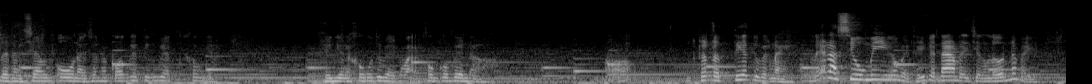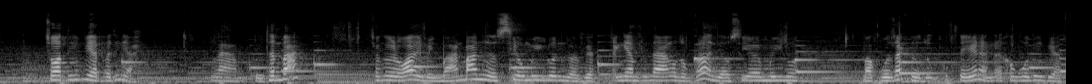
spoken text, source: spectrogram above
Đây là xem ô này xem nó có cái tiếng Việt không nhỉ? Hình như là không có tiếng Việt các bạn không có vn. đó. Rất là tiếc cái việc này. Lẽ là Xiaomi không phải thấy Việt Nam là thị trường lớn nó phải cho tiếng Việt vào chứ nhỉ? Làm tủi thân vãi cho cái đó thì mình bán bao nhiêu Xiaomi luôn người Việt anh em chúng ta cũng dùng rất là nhiều Xiaomi luôn. Mà cuốn sách sử dụng quốc tế này nó không có tiếng Việt.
